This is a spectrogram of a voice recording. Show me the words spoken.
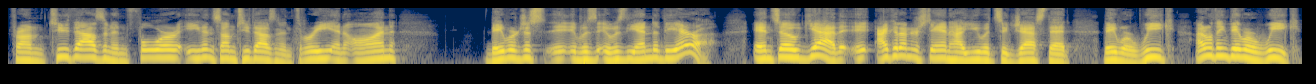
from 2004, even some 2003 and on. They were just it was it was the end of the era. And so, yeah, it, I could understand how you would suggest that they were weak. I don't think they were weak.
